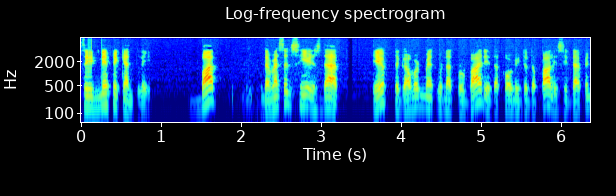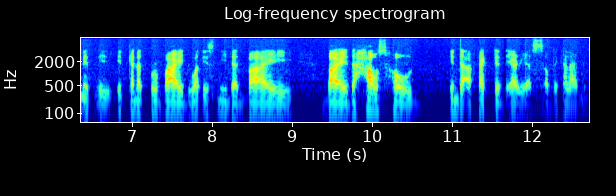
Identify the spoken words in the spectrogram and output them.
significantly. But the message here is that if the government will not provide it according to the policy, definitely it cannot provide what is needed by by the household in the affected areas of the calamity.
